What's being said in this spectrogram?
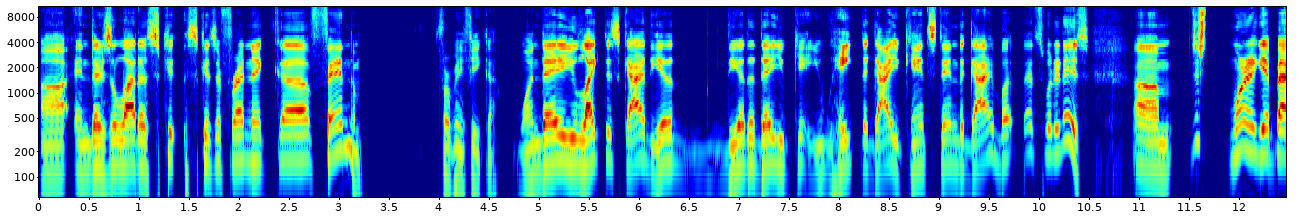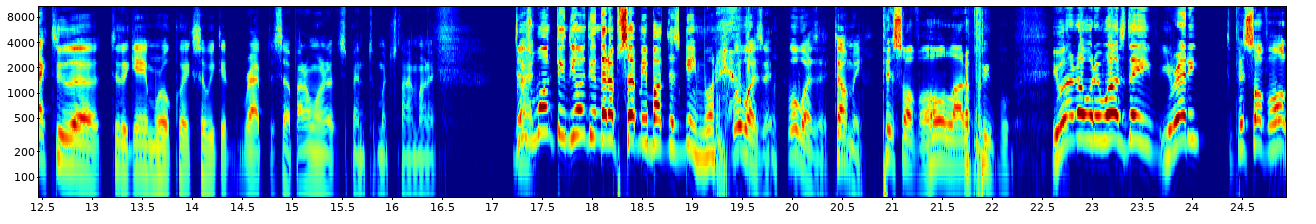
Uh, and there's a lot of schi- schizophrenic uh, fandom for Benfica. One day you like this guy, the other the other day you can't, you hate the guy, you can't stand the guy, but that's what it is. Um, just wanted to get back to the to the game real quick so we could wrap this up. I don't want to spend too much time on it. There's one thing, the only thing that upset me about this game, What was it? What was it? Tell me. piss off a whole lot of people. You want to know what it was, Dave? You ready to piss off a whole?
